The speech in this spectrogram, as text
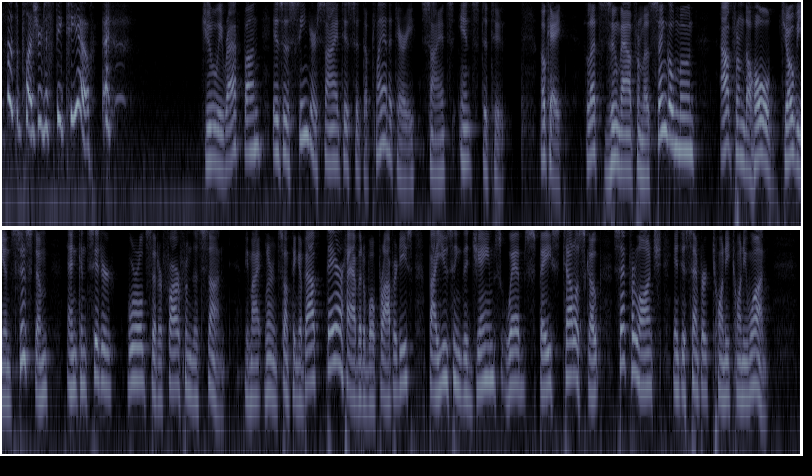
It was a pleasure to speak to you. Julie Rathbun is a senior scientist at the Planetary Science Institute. Okay, let's zoom out from a single moon, out from the whole Jovian system, and consider worlds that are far from the sun. We might learn something about their habitable properties by using the James Webb Space Telescope set for launch in December 2021.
